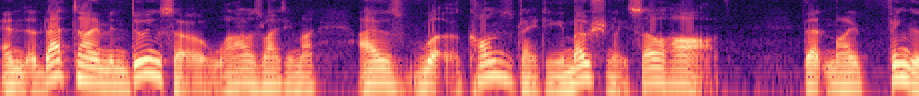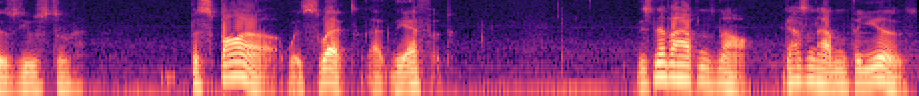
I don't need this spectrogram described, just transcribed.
And at that time, in doing so, while I was writing my, I was concentrating emotionally so hard that my fingers used to perspire with sweat at the effort. This never happens now. It hasn't happened for years.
